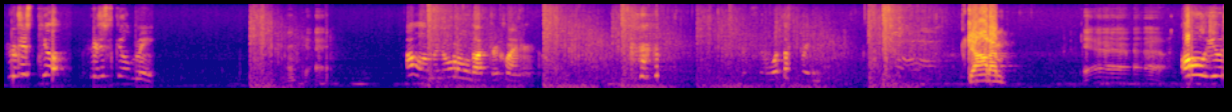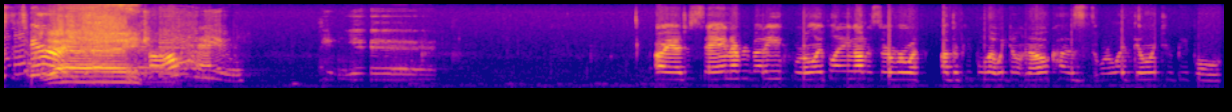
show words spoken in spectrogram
Who just killed? Who just killed me? Okay. Oh, I'm a normal Dr. Kleiner. what the freak? Got him. Yeah! Oh, he was a terrorist. Yay! Oh, okay. Yeah. Oh yeah, just saying, everybody. We're only playing on a server with other people that we don't know, cause we're like the only two people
